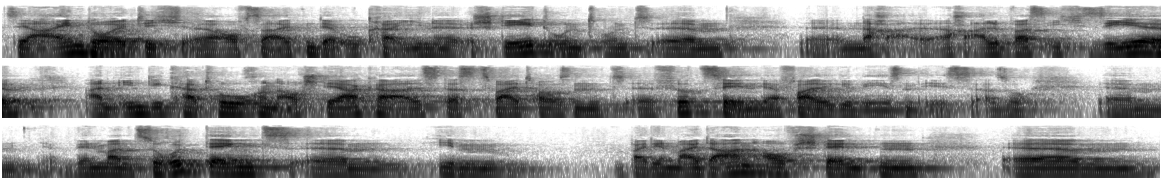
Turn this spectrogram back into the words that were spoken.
sehr eindeutig äh, auf Seiten der Ukraine steht und, und ähm, äh, nach, nach allem, was ich sehe, an Indikatoren auch stärker als das 2014 der Fall gewesen ist. Also ähm, wenn man zurückdenkt, ähm, im, bei den Maidan-Aufständen, ähm,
